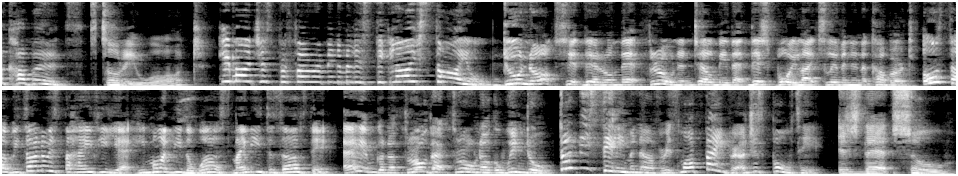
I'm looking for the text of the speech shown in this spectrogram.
in the cupboards. Sorry, what? He might just prefer a minimalistic lifestyle. Do not sit there on that throne and tell me that this boy likes living in a cupboard. Also, we don't know his behaviour yet. He might be the worst. Maybe he deserves it. I am gonna throw that throne out the window. Don't be silly, Minerva. It's my favourite. I just bought it. Is that so?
